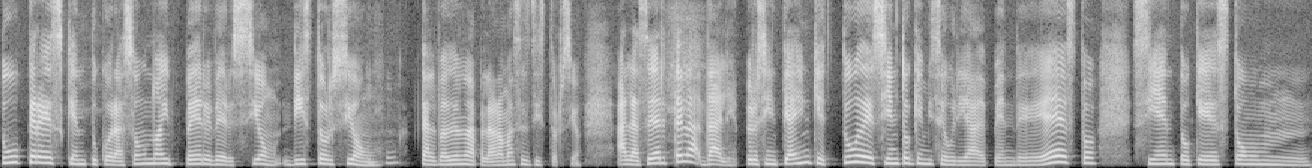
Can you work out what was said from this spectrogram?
tú crees que en tu corazón no hay perversión, distorsión, tal vez la palabra más es distorsión. Al hacértela, dale, pero si te hay inquietudes, siento que mi seguridad depende de esto, siento que esto mm,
